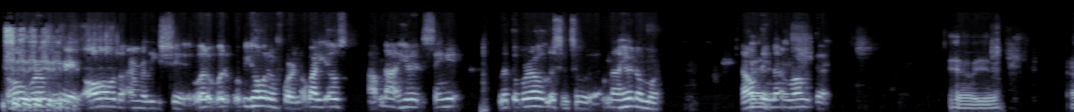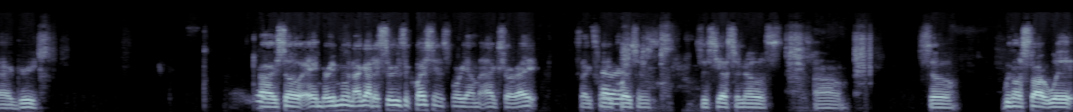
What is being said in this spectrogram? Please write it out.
the whole world can hear it. All the unreleased shit. What, what, what we holding for? Nobody else. I'm not here to sing it. Let the world listen to it. I'm not here no more. I don't think nothing wrong with that. Hell yeah. I agree. Yeah. All right, so hey Barry Moon, I got a series of questions for you. I'm gonna ask you, all right? It's like 20 right. questions, just yes or no's. Um, so we're gonna start with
